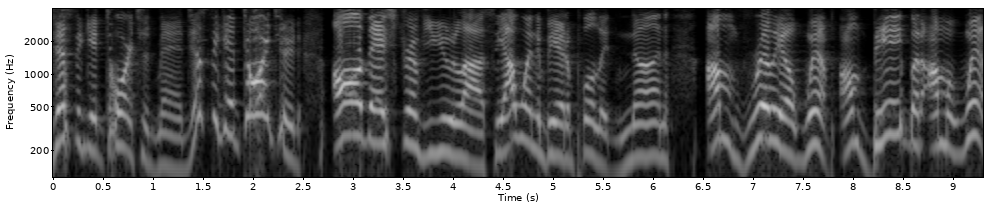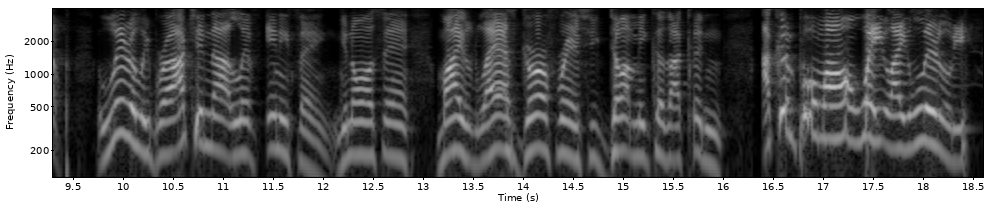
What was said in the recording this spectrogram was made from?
just to get tortured, man. Just to get tortured. All that strength you utilize. See, I wouldn't be able to pull it none. I'm really a wimp. I'm big, but I'm a wimp. Literally, bro, I cannot lift anything. You know what I'm saying? My last girlfriend, she dumped me because I couldn't I couldn't pull my own weight, like literally.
